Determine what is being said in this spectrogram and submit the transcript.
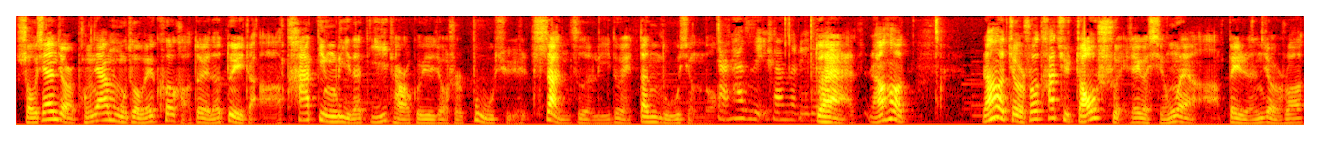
首先就是彭加木作为科考队的队长，他订立的第一条规矩就是不许擅自离队、单独行动。但是他自己擅自离队。对，然后，然后就是说他去找水这个行为啊，被人就是说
